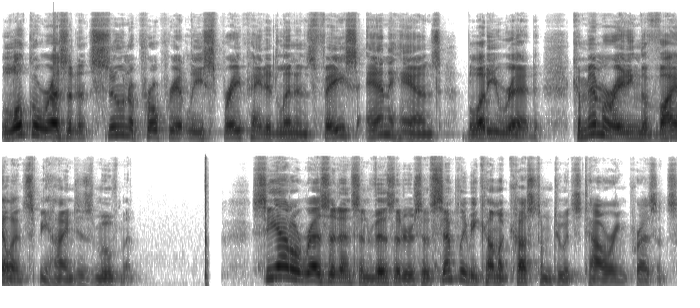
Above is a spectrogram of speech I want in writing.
Local residents soon appropriately spray painted Lenin's face and hands bloody red, commemorating the violence behind his movement. Seattle residents and visitors have simply become accustomed to its towering presence.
